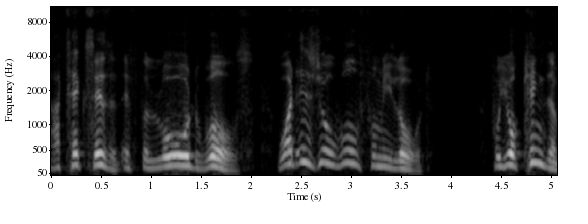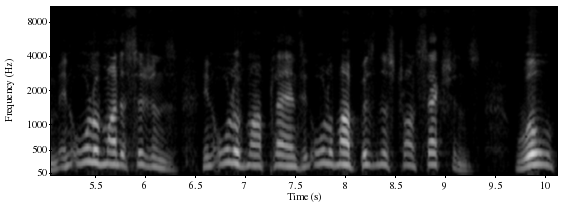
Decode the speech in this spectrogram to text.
Our text says it if the Lord wills. What is your will for me, Lord? For your kingdom, in all of my decisions, in all of my plans, in all of my business transactions, will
